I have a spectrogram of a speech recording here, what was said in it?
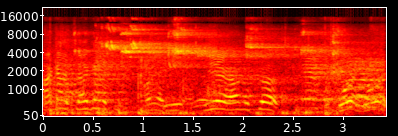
I got you, I got you. Oh, yeah, I'm the sub. Go ahead, go ahead.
